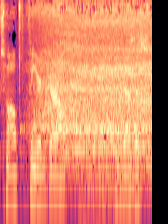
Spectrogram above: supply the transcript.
small fingered girl who does this.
